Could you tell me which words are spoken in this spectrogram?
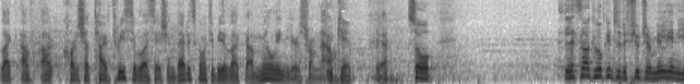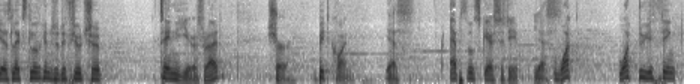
like a, a Kardashev Type Three civilization, that is going to be like a million years from now. Okay. Yeah. So let's not look into the future a million years. Let's look into the future 10 years, right? Sure. Bitcoin, Yes. absolute scarcity. Yes. What, what do you think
